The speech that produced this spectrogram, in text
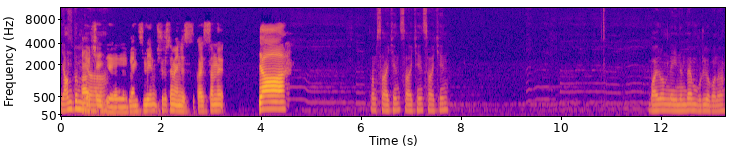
Yandım ya. Abi şey e, ben sileyim düşürürsem. Kays sen de Ya Tam sakin, sakin, sakin. Byron lane'inden vuruyor bana.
